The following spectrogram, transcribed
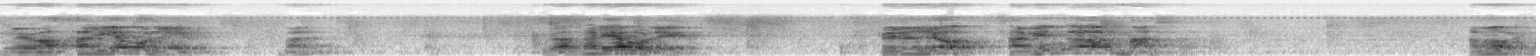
Me va a salir a voleo, ¿vale? Me va a salir a voleo. Pero yo, sabiendo las masas, vamos a ver.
